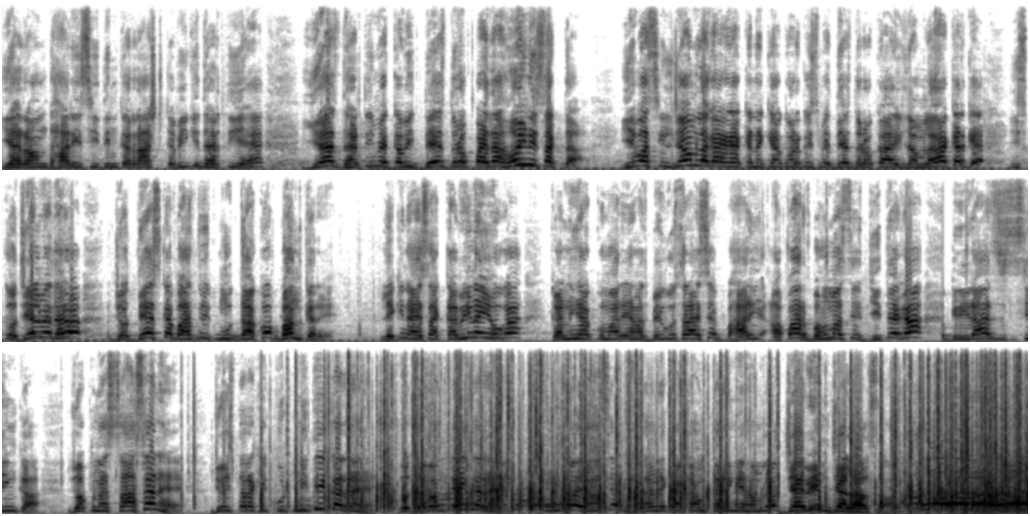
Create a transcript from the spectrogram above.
यह रामधारी सी दिनकर राष्ट्र कवि की धरती है, यह धरती में कभी देशद्रोह पैदा हो ही नहीं सकता। ये बस इल्ज़ाम लगाया गया क्या करो इसमें देशद्रोह का इल्ज़ाम लगा करके इसको जेल में धरो, जो देश का वास्तविक मुद्दा को बंद करे। लेकिन ऐसा कभी नहीं होगा। कन्हैया कुमार यहाँ बेगूसराय से भारी अपार बहुमत से जीतेगा। गिरिराज सिंह का जो अपना शासन है, जो इस तरह की कूटनीति कर रहे हैं, जो दबंग कर रहे हैं, उनको यहाँ से भगाने का काम करेंगे हम लोग। जय भीम, जय लाल साहब।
